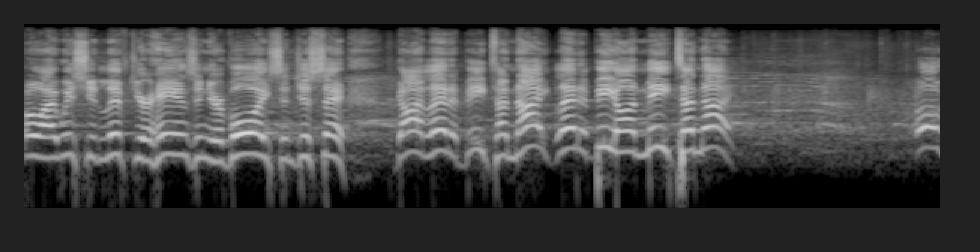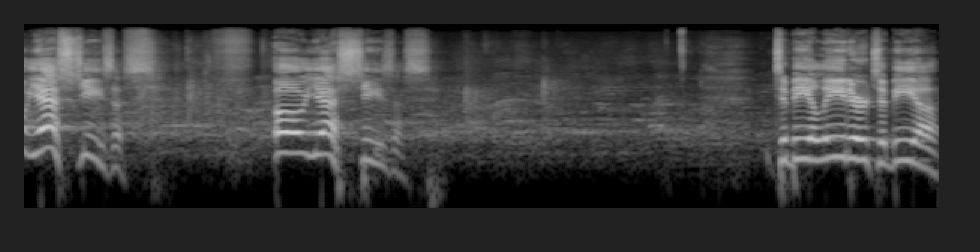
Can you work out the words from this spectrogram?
Oh, I wish you'd lift your hands and your voice and just say, God, let it be tonight. Let it be on me tonight. Oh, yes, Jesus. Oh, yes, Jesus to be a leader, to be a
